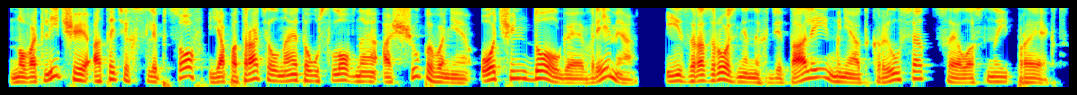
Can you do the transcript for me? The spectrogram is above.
Но в отличие от этих слепцов, я потратил на это условное ощупывание очень долгое время, и из разрозненных деталей мне открылся целостный проект.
